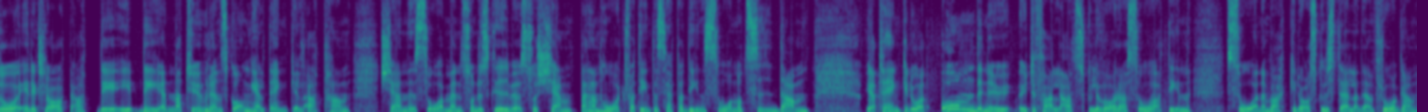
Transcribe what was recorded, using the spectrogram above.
så är det klart att det är, det är naturens gång helt enkelt att han känner så. Men som du skriver så kämpar han hårt för att inte sätta din son åt sidan. Jag tänker då att om det nu utifall att skulle vara så att din son en vacker dag skulle ställa den frågan,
